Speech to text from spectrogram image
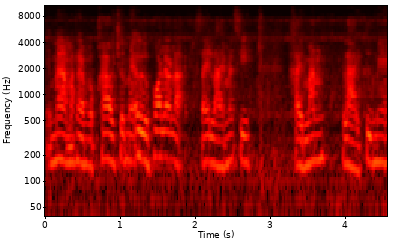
เห็นแม่มาทำกับข้าวช่วยแม่เออพ่อแล้วล่ะ ใส่หลายมันสิ ไขมันหลายคือแม่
